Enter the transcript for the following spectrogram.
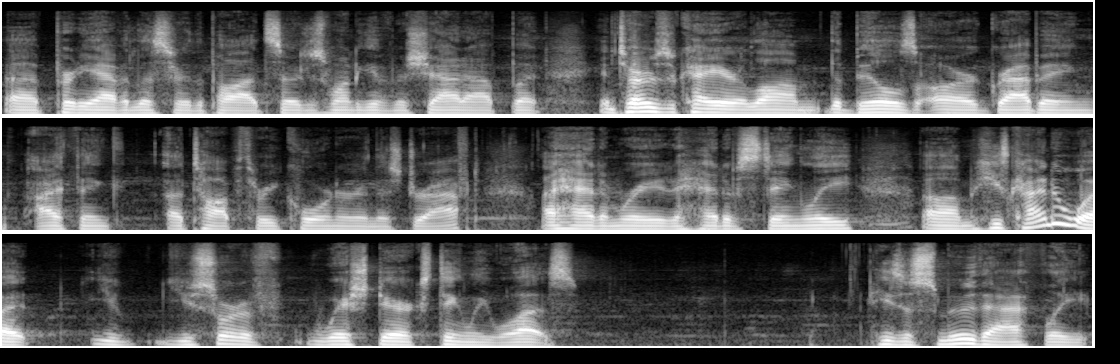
a pretty avid listener of the pod. So I just want to give him a shout out. But in terms of Kaiir Elam, the Bills are grabbing, I think, a top three corner in this draft. I had him rated ahead of Stingley. Um, he's kind of what you you sort of wish Derek Stingley was. He's a smooth athlete,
